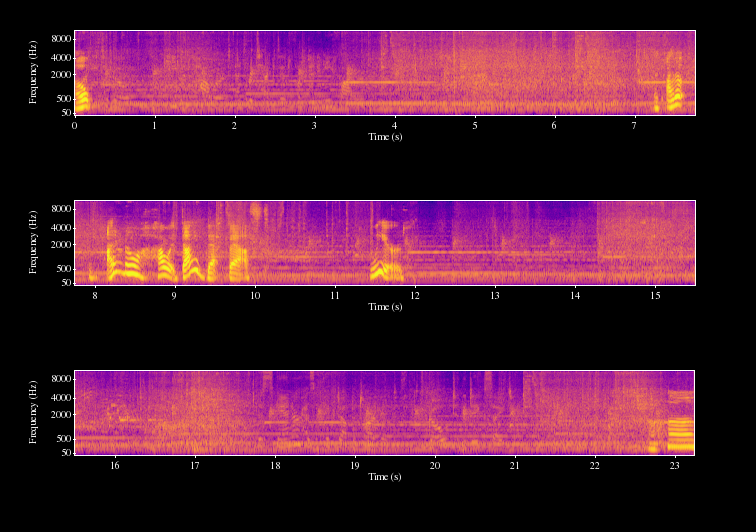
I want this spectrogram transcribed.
Oh. Like, I don't, I don't know how it died that fast. Weird. Uh-huh.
